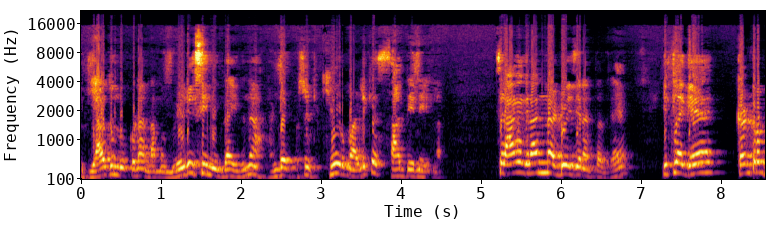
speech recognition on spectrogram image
ಇದು ಯಾವುದನ್ನು ಕೂಡ ನಮ್ಮ ಮೆಡಿಸಿನ್ ಇಂದ ಇದನ್ನ ಹಂಡ್ರೆಡ್ ಪರ್ಸೆಂಟ್ ಕ್ಯೂರ್ ಮಾಡಲಿಕ್ಕೆ ಸಾಧ್ಯನೇ ಇಲ್ಲ. ಸರ್, ಹಾಗಾಗಿ ನನ್ನ ಅಡ್ವೈಸ್ ಏನಂತಂದ್ರೆ, ಇತ್ಲಾಗೆ ಕಂಟ್ರೋಲ್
